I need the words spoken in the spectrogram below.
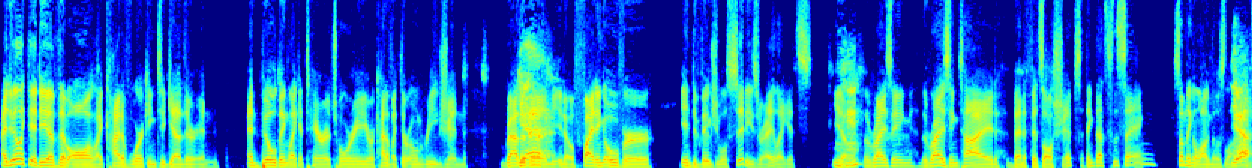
I do like the idea of them all like kind of working together and and building like a territory or kind of like their own region, rather Yeah. than you know fighting over individual cities. Right. Like it's you know Mhm. the rising the rising tide benefits all ships. I think that's the saying. Something along those lines. Yeah.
